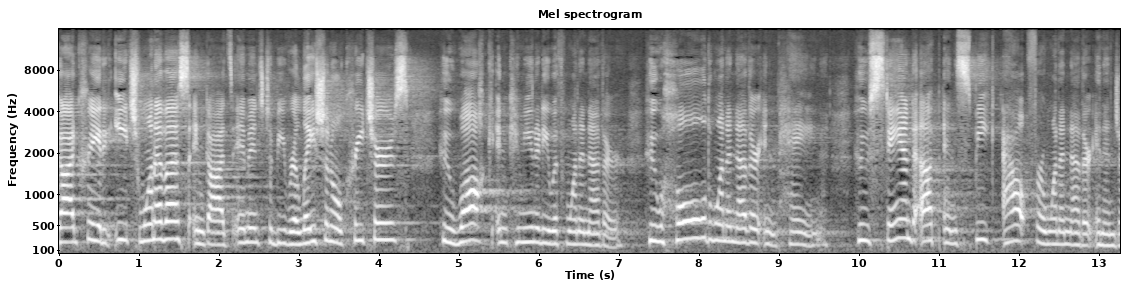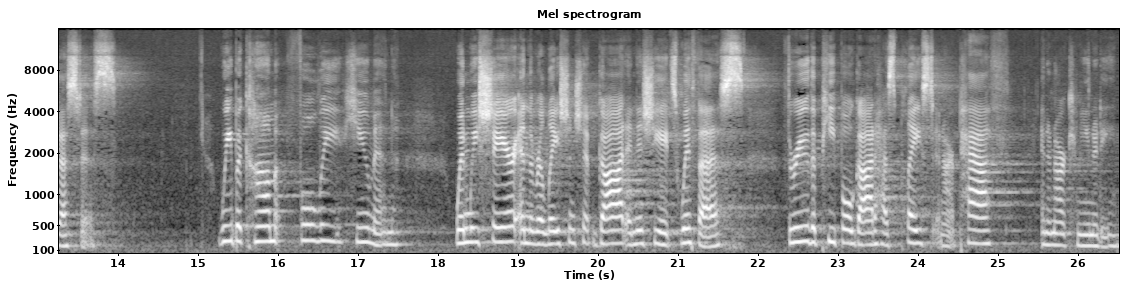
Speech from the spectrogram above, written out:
God created each one of us in God's image to be relational creatures who walk in community with one another, who hold one another in pain, who stand up and speak out for one another in injustice. We become fully human when we share in the relationship God initiates with us through the people God has placed in our path and in our community.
